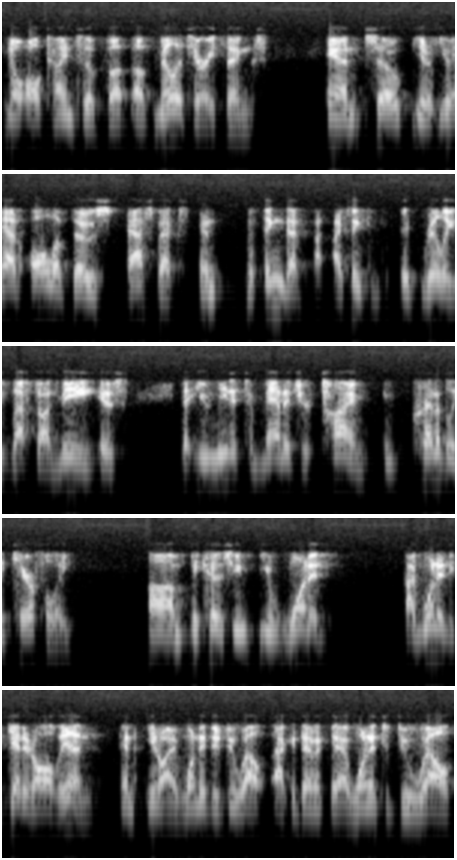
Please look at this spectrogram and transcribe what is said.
you know, all kinds of uh, of military things. And so, you know, you had all of those aspects. And the thing that I think it really left on me is that you needed to manage your time incredibly carefully um, because you, you wanted, I wanted to get it all in. And, you know, I wanted to do well academically. I wanted to do well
